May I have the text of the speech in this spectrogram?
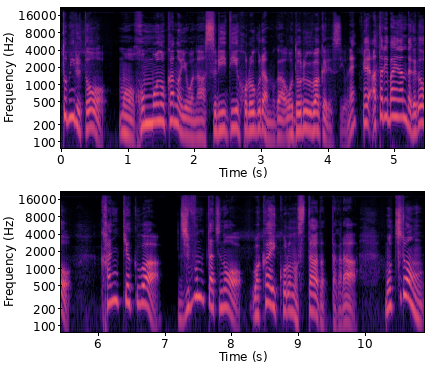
と見るともう本物かのような 3D ホログラムが踊るわけですよね。で当たり前なんだけど観客は自分たちの若い頃のスターだったからもちろん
